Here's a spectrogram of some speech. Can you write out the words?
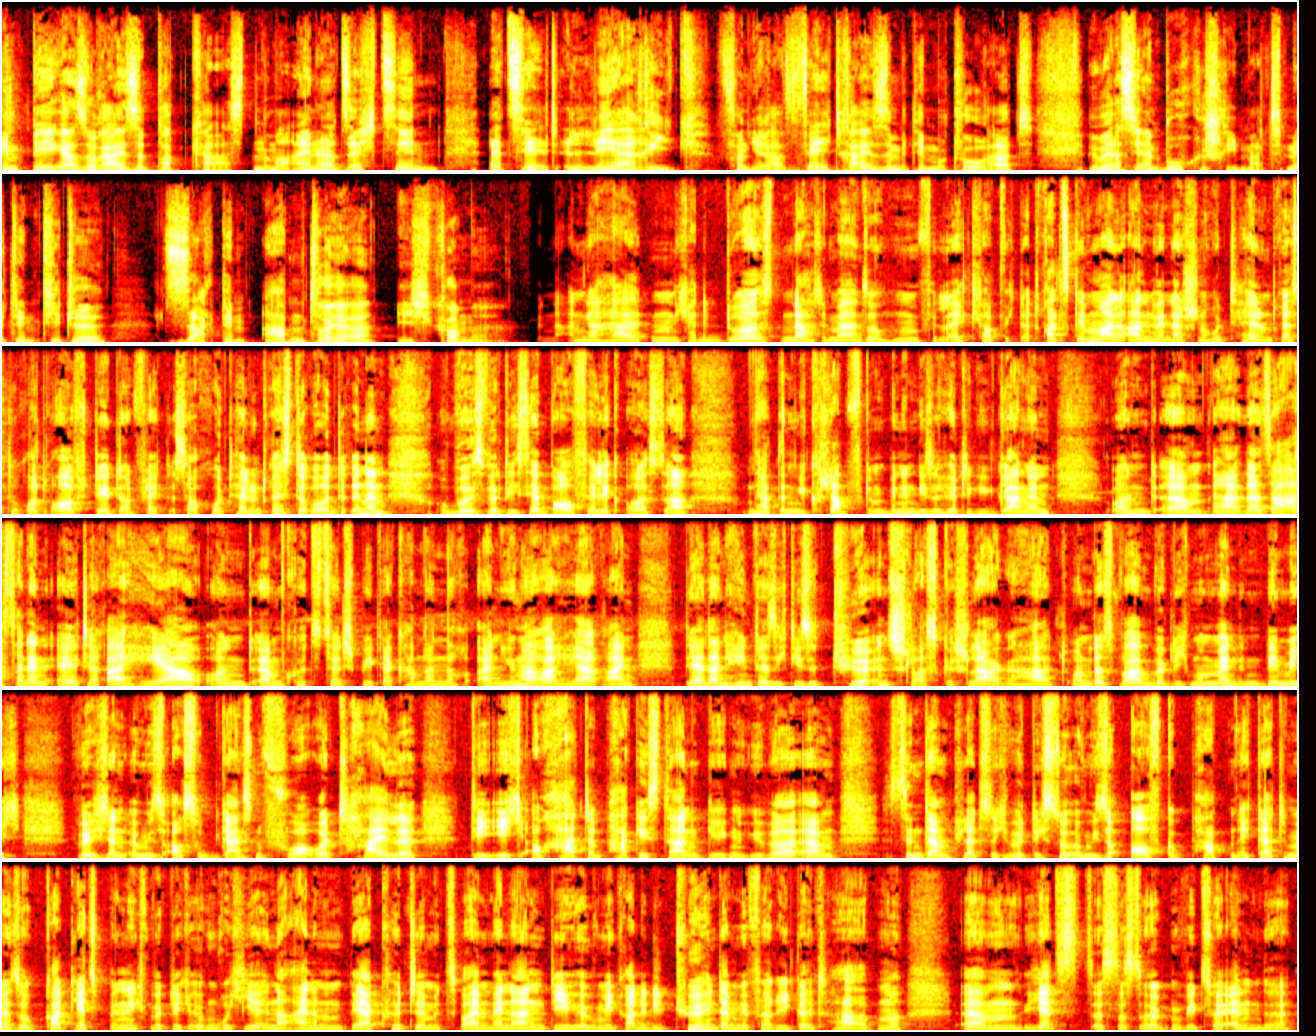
Im Pegaso-Reise Podcast Nummer 116 erzählt Lea Rieck von ihrer Weltreise mit dem Motorrad, über das sie ein Buch geschrieben hat mit dem Titel Sag dem Abenteuer, ich komme angehalten. Ich hatte Durst und dachte mir so, hm, vielleicht klopfe ich da trotzdem mal an, wenn da schon Hotel und Restaurant draufsteht, dann vielleicht ist auch Hotel und Restaurant drinnen, obwohl es wirklich sehr baufällig aussah. Und habe dann geklopft und bin in diese Hütte gegangen und ähm, da saß dann ein älterer Herr und ähm, kurze Zeit später kam dann noch ein jüngerer Herr rein, der dann hinter sich diese Tür ins Schloss geschlagen hat. Und das war wirklich ein Moment, in dem ich wirklich dann irgendwie so auch so die ganzen Vorurteile, die ich auch hatte Pakistan gegenüber, ähm, sind dann plötzlich wirklich so irgendwie so auf aufgepoppt und ich dachte mir so, Gott, jetzt bin ich wirklich irgendwo hier in einem Berghütte mit zwei Männern, die irgendwie gerade die Tür hinter mir verriegelt haben. Ähm, jetzt ist es irgendwie zu Ende.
